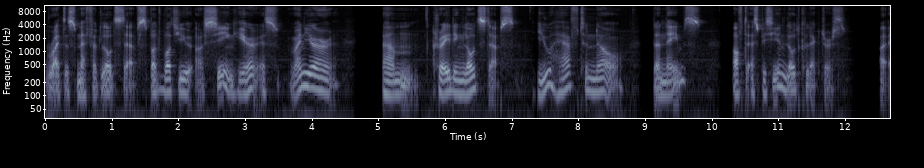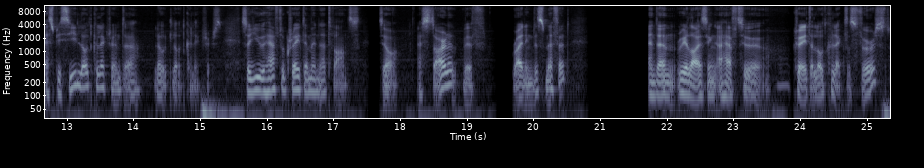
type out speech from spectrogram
write this method load steps. But what you are seeing here is when you're um, creating load steps, you have to know the names of the SPC and load collectors. Uh, SPC load collector and the load load collectors. So you have to create them in advance. So I started with writing this method and then realizing I have to create a load collectors first.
